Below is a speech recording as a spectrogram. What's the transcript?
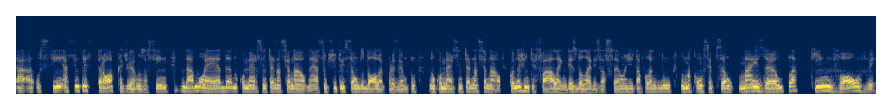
a, o, a simples troca, digamos assim, da moeda no comércio internacional internacional, né? A substituição do dólar, por exemplo, no comércio internacional. Quando a gente fala em desdolarização, a gente está falando de, um, uma concepção mais ampla que envolve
